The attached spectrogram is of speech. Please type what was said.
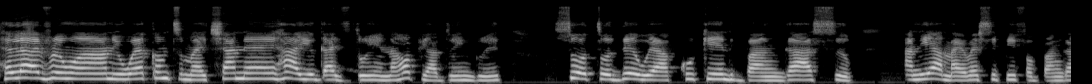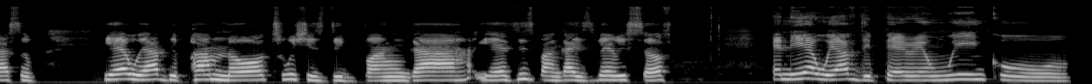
hello everyone. You're welcome to my channel. How are you guys doing? I hope you are doing great. So today we are cooking banga soup. And here my recipe for banga soup. Here we have the palm nut which is the banga. Yes this banga is very soft. And here we have the periwinkle.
